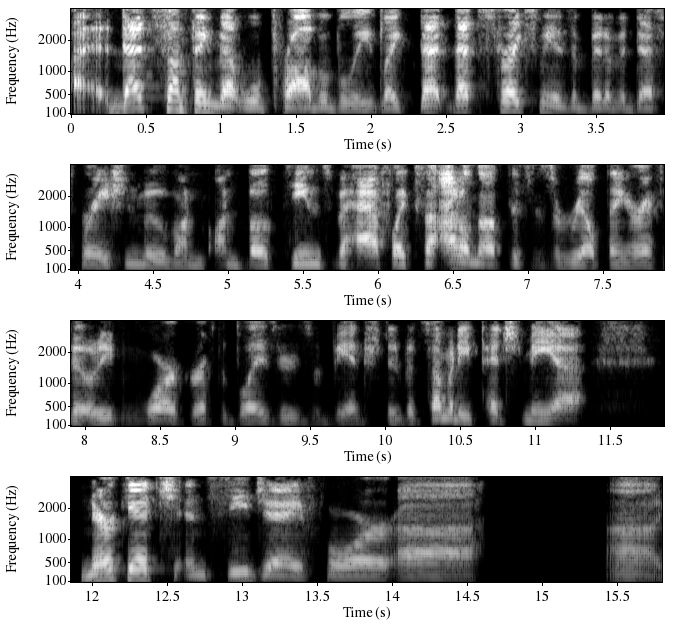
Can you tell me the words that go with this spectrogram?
uh, that's something that will probably like that. That strikes me as a bit of a desperation move on on both teams' behalf. Like, so I don't know if this is a real thing or if it would even work or if the Blazers would be interested. But somebody pitched me uh, Nurkic and CJ for uh, uh,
